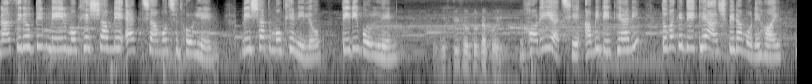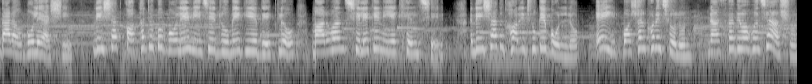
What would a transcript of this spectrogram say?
নাসির উদ্দিন মেয়ের মুখের সামনে এক চামচ ধরলেন। নিশাদ মুখে নিল। তিনি বললেন গোষ্ঠী শত্রুতা কই? ঘরেই আছে আমি ডেকে আনি। তোমাকে দেখলে আসবে না মনে হয়। দাঁড়াও বলে আসি। নিশাদ কথাটুকু বলে নিচের রুমে গিয়ে দেখল মারওয়ান ছেলেকে নিয়ে খেলছে। নিশাদ ঘরে ঢুকে বলল, এই বসার ঘরে চলুন, নাস্তা দেওয়া হয়েছে, আসুন।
